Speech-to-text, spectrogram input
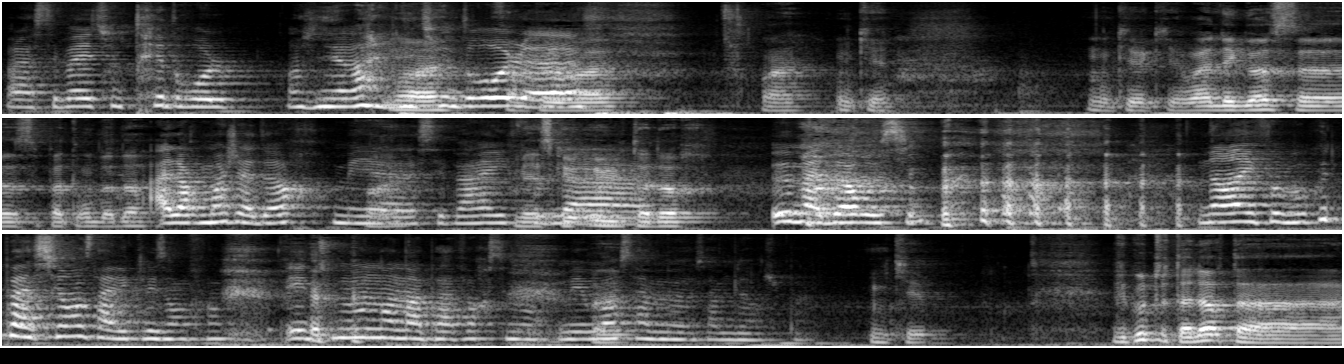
Voilà, c'est pas des trucs très drôles. En général, les trucs drôles. euh, ouais, ok. Ok, ok. Ouais, les gosses, euh, c'est pas ton dada. Alors moi j'adore, mais Ouais. euh, c'est pareil. il Mais est-ce de que la- eux, ils t'adorent? Eux m'adorent aussi. non, il faut beaucoup de patience avec les enfants. Et tout le monde n'en a pas forcément. Mais moi ça me, ça me dérange pas. Ok. Du coup, tout à l'heure, t'as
